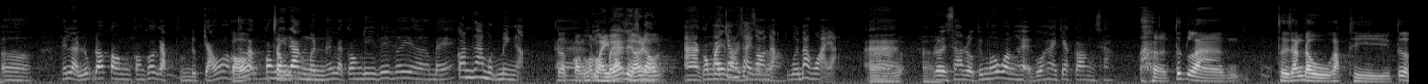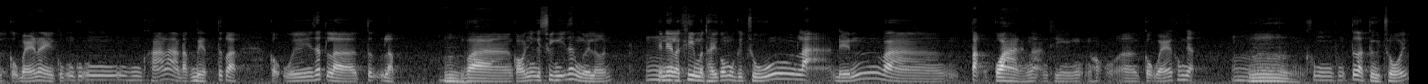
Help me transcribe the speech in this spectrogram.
Ờ thế là lúc đó con con có gặp được cháu không? Có, tức là con trong- đi ra mình hay là con đi với với ờ, bé? Con ra một mình ạ. À. con con còn bay bé thì trong ở đâu? À con ở bay trong vào Sài Gòn ạ. với bà ngoại ạ. À, À, à. rồi sao rồi cái mối quan hệ của hai cha con làm sao? Tức là thời gian đầu gặp thì tức là cậu bé này cũng cũng khá là đặc biệt tức là cậu ấy rất là tự lập Ừ. và có những cái suy nghĩ rất là người lớn thế nên là khi mà thấy có một cái chú lạ đến và tặng quà chẳng hạn thì họ, ờ, cậu bé không nhận Ừ. không, không tức là từ chối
